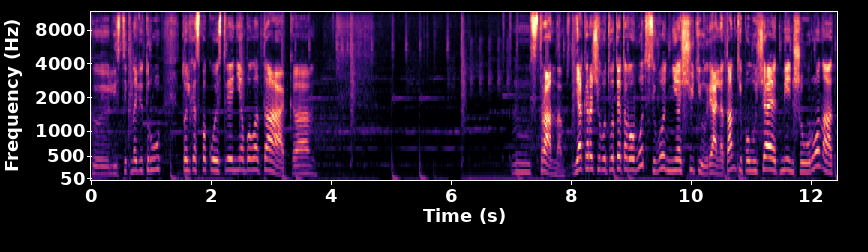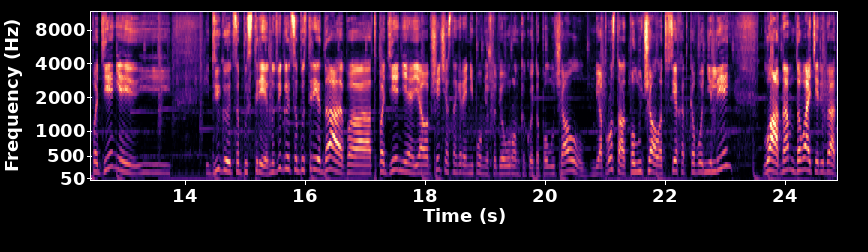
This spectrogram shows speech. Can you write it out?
э, листик на ветру, только спокойствия не было. Так, uh... странно. Я, короче, вот, вот этого вот всего не ощутил. Реально, танки получают меньше урона от падения и, и двигаются быстрее. Ну, двигаются быстрее, да, от падения. Я вообще, честно говоря, не помню, чтобы я урон какой-то получал. Я просто от, получал от всех, от кого не лень. Ладно, давайте, ребят,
